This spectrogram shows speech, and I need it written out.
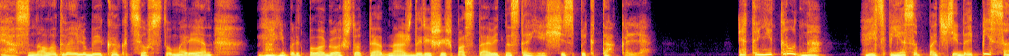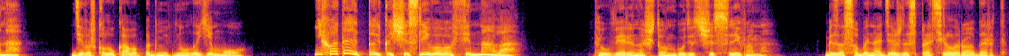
«Я знал о твоей любви к актерству, Мариан, но не предполагал, что ты однажды решишь поставить настоящий спектакль». «Это нетрудно, ведь пьеса почти дописана», — девушка лукаво подмигнула ему. «Не хватает только счастливого финала». «Ты уверена, что он будет счастливым?» Без особой надежды спросил Роберт.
